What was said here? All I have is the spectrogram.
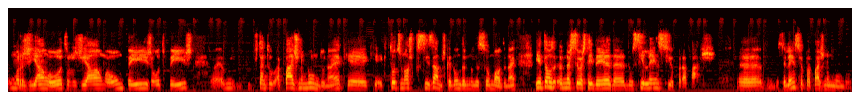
uma região ou outra região, ou um país ou outro país, portanto, a paz no mundo, não é? Que, é, que, que, todos nós precisamos, cada um do, seu modo, não é? E então nasceu esta ideia da, do silêncio para a paz uh, silêncio para a paz no mundo.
